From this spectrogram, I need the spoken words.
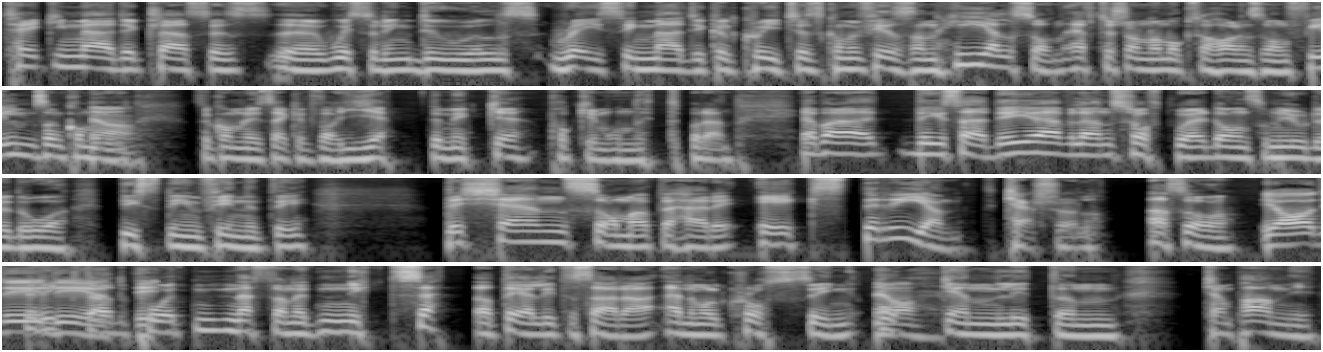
taking Magic Classes, uh, Wizarding Duels, Racing Magical Creatures kommer finnas en hel sån. Eftersom de också har en sån film som kommer Ja. ut, så kommer det säkert vara jättemycket Pokémon på den. Jag bara, det är så här, det är ju Avalanche Software, de som gjorde då Disney Infinity. Det känns som att det här är extremt casual. Alltså ja, det riktad det, det, på ett, nästan ett nytt sätt. Att det är lite så här uh, Animal Crossing Ja. och en liten kampanj.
